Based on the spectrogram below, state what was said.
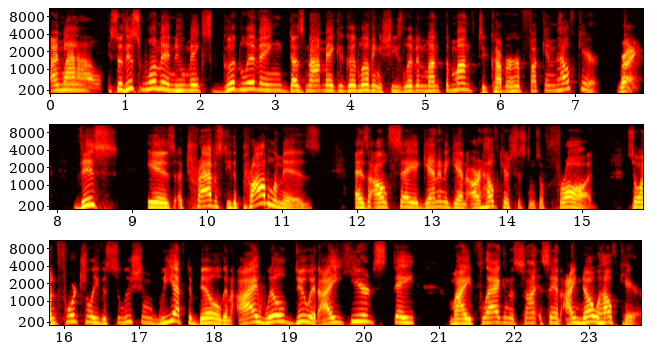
I mean, wow. so this woman who makes good living does not make a good living. She's living month to month to cover her fucking health care. Right. This is a travesty. The problem is, as I'll say again and again, our healthcare system's a fraud. So unfortunately, the solution we have to build, and I will do it. I here state my flag in the si- sand. I know healthcare.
